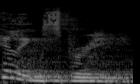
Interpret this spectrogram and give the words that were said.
Killing spree.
